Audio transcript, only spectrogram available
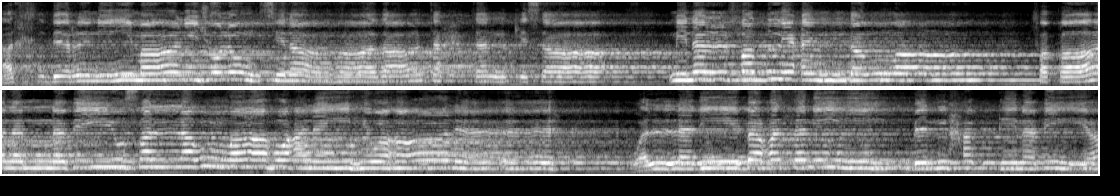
أخبرني ما لجلوسنا هذا تحت الكساء. من الفضل عند الله. فقال النبي صلى الله عليه وآله والذي بعثني بالحق نبيا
